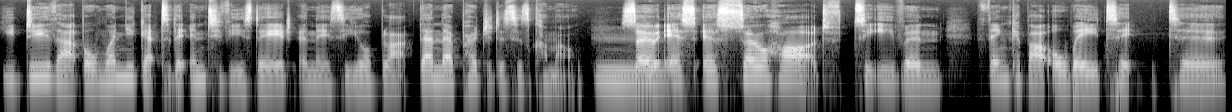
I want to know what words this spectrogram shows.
you do that. But when you get to the interview stage and they see you're black, then their prejudices come out. Mm. So it's it's so hard to even think about a way to to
